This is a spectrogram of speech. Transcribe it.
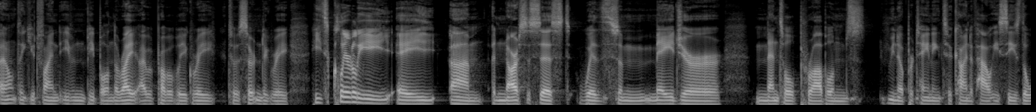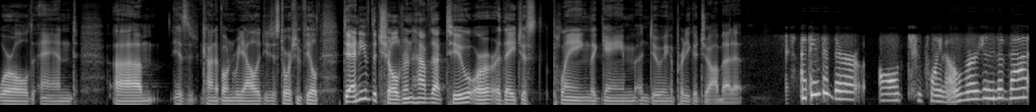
I don't think you'd find even people on the right. I would probably agree to a certain degree. He's clearly a um, a narcissist with some major mental problems, you know, pertaining to kind of how he sees the world and um, his kind of own reality distortion field. Do any of the children have that too, or are they just playing the game and doing a pretty good job at it? I think that they're all 2.0 versions of that.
